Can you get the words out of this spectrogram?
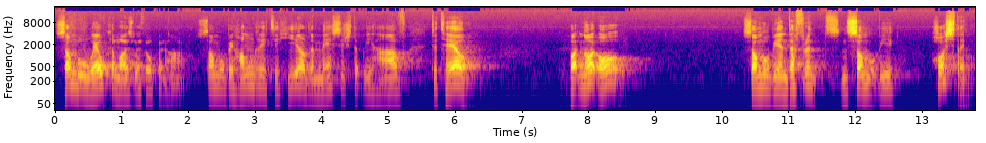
Some will welcome us with open arms. Some will be hungry to hear the message that we have to tell. But not all. Some will be indifferent and some will be hostile,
